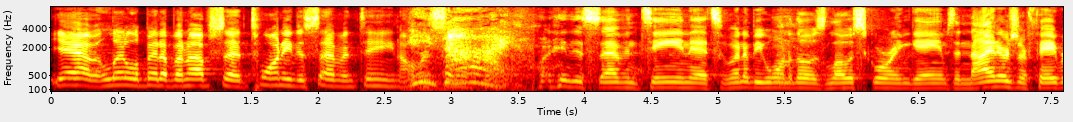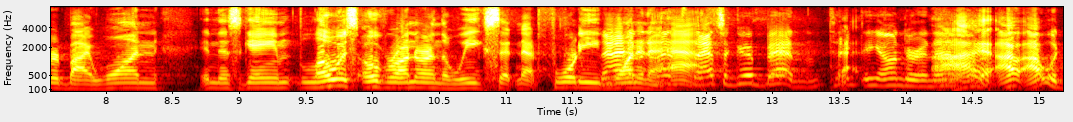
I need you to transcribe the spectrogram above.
Yeah, a little bit of an upset, 20 to 17. He's high. 20 to 17. It's going to be one of those low scoring games. The Niners are favored by one in this game. Lowest over under in the week sitting at 41 That- and a that's, half. That's a good bet. Take the under in that. I. I, I would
